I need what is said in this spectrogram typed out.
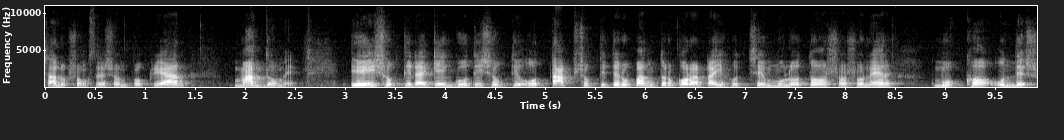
সালোক সংশ্লেষণ প্রক্রিয়ার মাধ্যমে। এই শক্তিটাকে গতিশক্তি ও তাপ শক্তিতে রূপান্তর করাটাই হচ্ছে মূলত শ্বসনের মুখ্য উদ্দেশ্য।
